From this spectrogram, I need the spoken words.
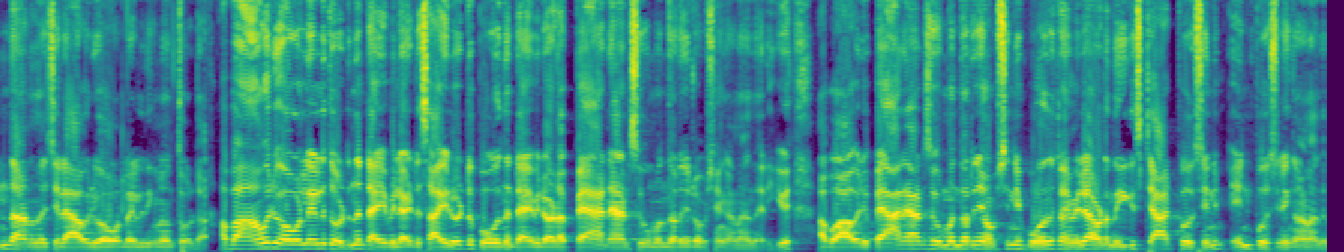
എന്താണെന്ന് വെച്ചാൽ ആ ഒരു ഓവർലൈൽ നിങ്ങൾ തൊടുക. അപ്പോൾ ആ ഒരു ഓവർലൈൽ തൊടുന്ന ടൈമിലായിട്ട് സൈഡിലോട്ട് പോകുന്ന ടൈമിൽ അവിടെ പാൻ ആൻഡ് സൂം എന്ന് പറഞ്ഞൊരു ഓപ്ഷൻ കാണാനായിരിക്കും. അപ്പോൾ ആ ഒരു പാൻ ആൻഡ് സൂം എന്ന് പറഞ്ഞ ഓപ്ഷനിൽ പോകുന്ന ടൈമിൽ അവിടെ നിങ്ങൾക്ക് സ്റ്റാർട്ട് പൊസിഷനും എൻ പൊസിഷനും കാണാൻ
